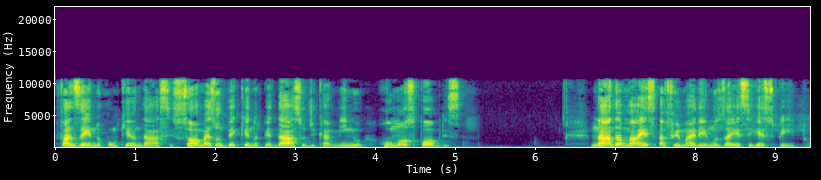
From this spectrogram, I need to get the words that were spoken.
fazendo com que andasse só mais um pequeno pedaço de caminho rumo aos pobres. Nada mais afirmaremos a esse respeito.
